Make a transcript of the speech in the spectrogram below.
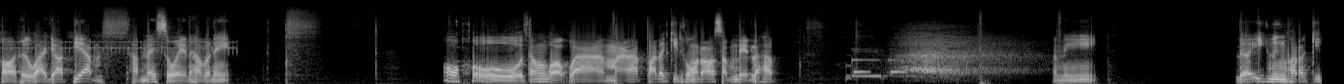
ก็ถือว่ายอดเยี่ยมทำได้สวยนะครับวันนี้ โอ้โห ต้องบอกว่าหมารับภารกิจของเราสำเร็จแล้วครับ วันนี้ เหลืออีกหนึ่งภารกิจ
